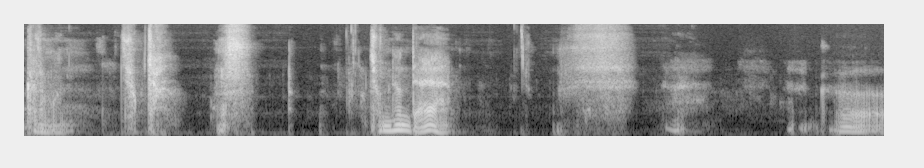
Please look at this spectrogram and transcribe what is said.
그러면 죽자. 죽는데 그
